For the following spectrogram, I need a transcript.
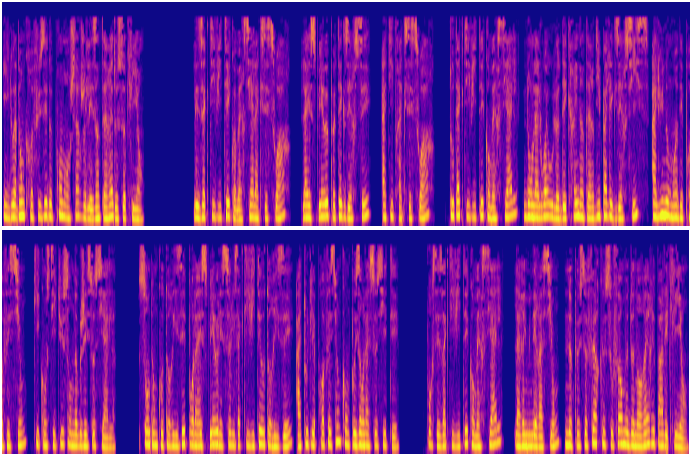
Il doit donc refuser de prendre en charge les intérêts de ce client. Les activités commerciales accessoires, la SPE peut exercer, à titre accessoire, toute activité commerciale dont la loi ou le décret n'interdit pas l'exercice à l'une au moins des professions qui constituent son objet social. Sont donc autorisées pour la SPE les seules activités autorisées à toutes les professions composant la société. Pour ces activités commerciales, la rémunération ne peut se faire que sous forme d'honoraires et par les clients.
